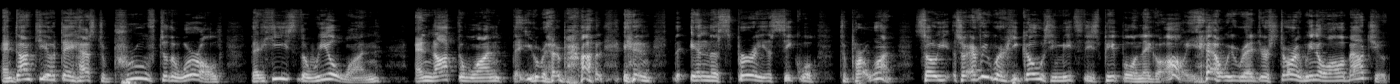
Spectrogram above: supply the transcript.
And Don Quixote has to prove to the world that he's the real one and not the one that you read about in the, in the spurious sequel to part one. So, so everywhere he goes, he meets these people and they go, Oh yeah, we read your story. We know all about you.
